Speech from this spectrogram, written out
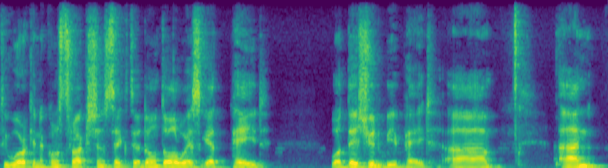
to work in the construction sector don't always get paid what they should be paid. Um, and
